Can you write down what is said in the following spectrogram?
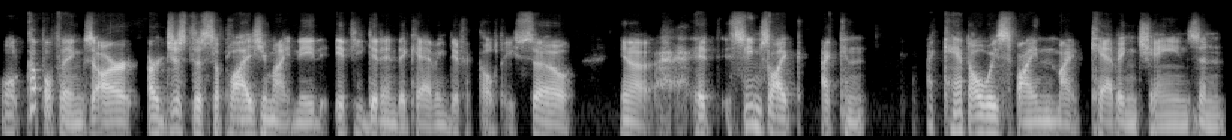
Well, a couple things are are just the supplies you might need if you get into calving difficulty. So, you know, it, it seems like I can I can't always find my calving chains and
